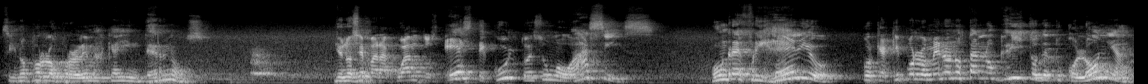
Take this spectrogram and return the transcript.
sino por los problemas que hay internos. Yo no sé para cuántos. Este culto es un oasis, un refrigerio, porque aquí por lo menos no están los gritos de tu colonia.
